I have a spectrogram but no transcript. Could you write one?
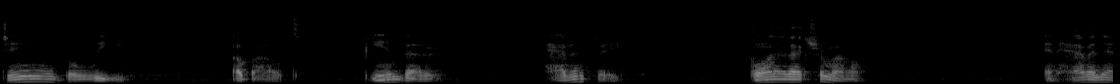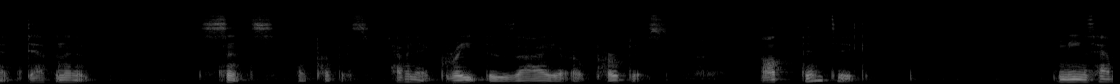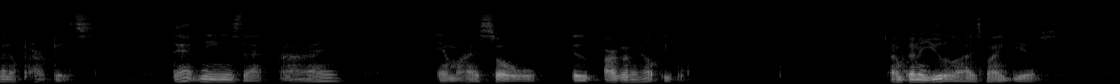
genuine belief about being better, having faith, going that extra mile, and having that definite sense of purpose, having that great desire of purpose. Authentic means having a purpose. That means that I and my soul is, are going to help people. I'm going to utilize my gifts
